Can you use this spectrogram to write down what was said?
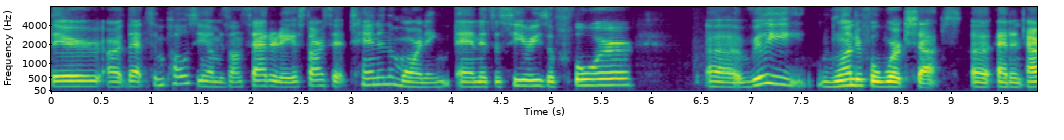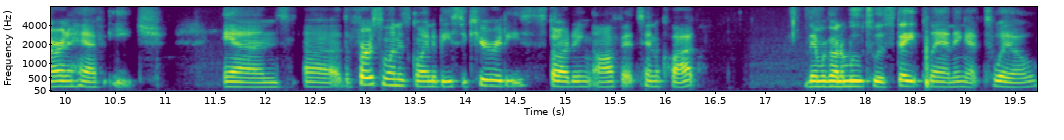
there are that symposium is on saturday. It starts at 10 in the morning and it's a series of four uh, really wonderful workshops uh, at an hour and a half each. And uh, the first one is going to be securities starting off at 10 o'clock. Then we're going to move to estate planning at 12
